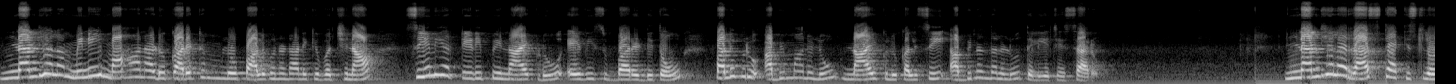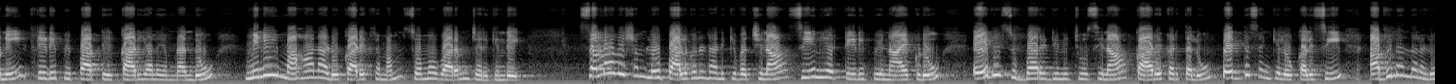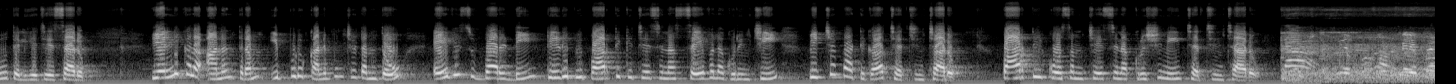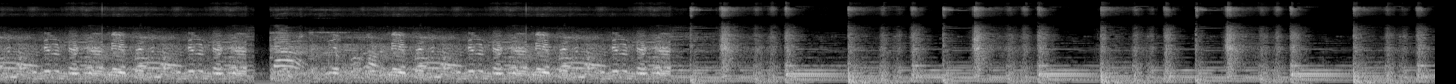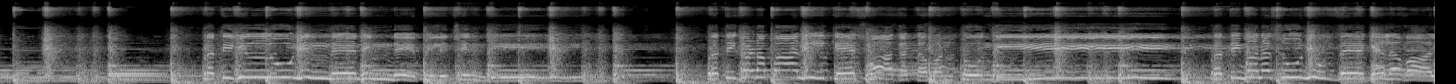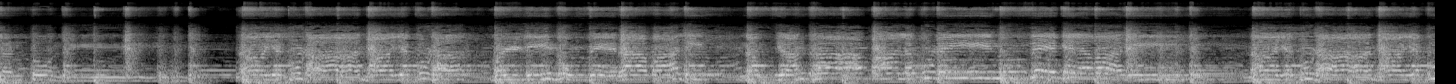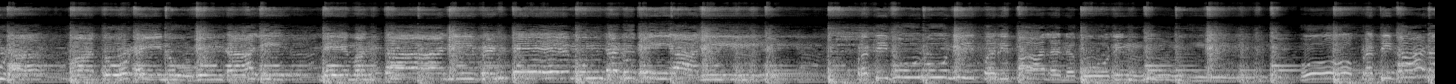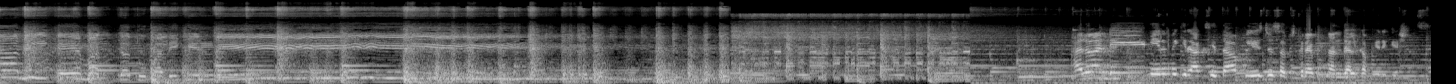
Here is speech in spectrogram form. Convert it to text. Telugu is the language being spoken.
నంద్యాల మినీ మహానాడు కార్యక్రమంలో పాల్గొనడానికి వచ్చిన సీనియర్ టీడీపీ నాయకుడు ఏవి సుబ్బారెడ్డితో పలువురు అభిమానులు నాయకులు కలిసి అభినందనలు తెలియజేశారు. నంద్యాల రాజ్ ట్యాకిస్లోని టీడీపీ పార్టీ కార్యాలయం నందు మినీ మహానాడు కార్యక్రమం సోమవారం జరిగింది. సమావేశంలో పాల్గొనడానికి వచ్చిన సీనియర్ టీడీపీ నాయకుడు ఏవి సుబ్బారెడ్డిని చూసిన కార్యకర్తలు పెద్ద సంఖ్యలో కలిసి అభినందనలు తెలియజేశారు. ఎన్నికల అనంతరం ఇప్పుడు కనిపించటంతో ఏవి సుబ్బారెడ్డి టీడీపీ పార్టీకి చేసిన సేవల గురించి పిచ్చపాటిగా చర్చించారు. పార్టీ కోసం చేసిన కృషిని చర్చించారు. మీరు ఎప్పుడైతే మా ప్రతి ఇల్లు నిన్నే నిన్నే పిలిచింది. ప్రతి గడప నీకే స్వాగతం అంటోంది ప్రతి మనసు నువ్వే గెలవాలంటోంది. నాయకుడా నాయకుడా మళ్ళీ నువ్వే రావాలి. నవ్యాంధ్ర పాలకుడై నువ్వే గెలవాలి. నాయకుడా నాయకుడా మా తోడై నువ్వుండాలి పరిపాలన కోరింది. ఓ ప్రతి నీకే మద్దతు పలికింది. హలో అండి నేను మీకు Rakshita please to subscribe Nandal communications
